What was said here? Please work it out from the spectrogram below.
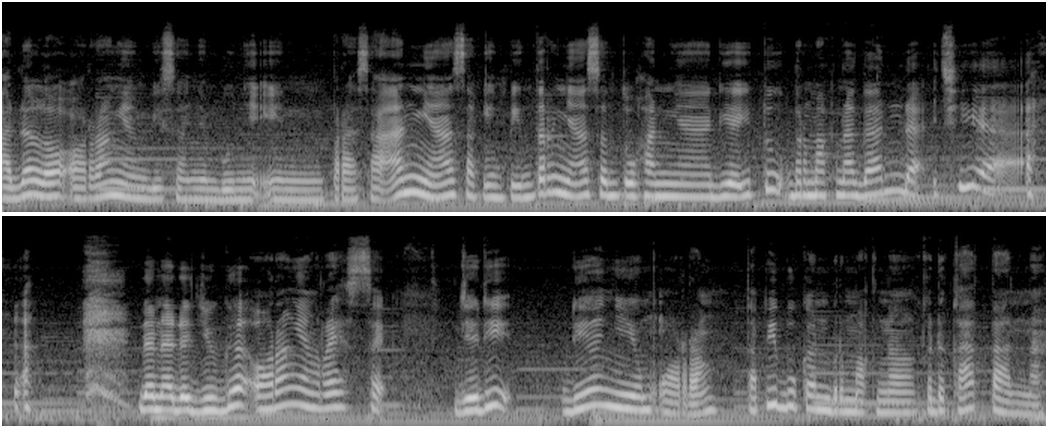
ada loh orang yang bisa nyembunyiin perasaannya saking pinternya sentuhannya dia itu bermakna ganda cia. Dan ada juga orang yang rese. Jadi dia nyium orang tapi bukan bermakna kedekatan. Nah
